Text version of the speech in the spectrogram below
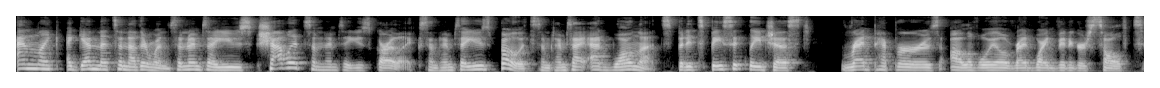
And like again, that's another one. Sometimes I use shallots, sometimes I use garlic, sometimes I use both, sometimes I add walnuts, but it's basically just red peppers, olive oil, red wine vinegar, salt,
